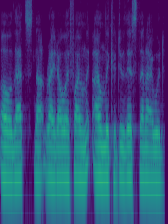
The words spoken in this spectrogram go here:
Oh, that's not right. Oh, if I only, I only could do this, then I would.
